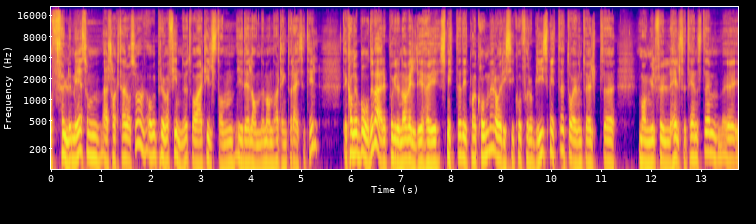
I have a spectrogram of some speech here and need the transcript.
å, følge med, som er sagt her også, og prøve å finne ut hva er tilstanden i det landet man har tenkt å reise til. Det kan jo både være pga. veldig høy smitte dit man kommer, og risiko for å bli smittet, og eventuelt eh, mangelfull helsetjeneste, eh,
